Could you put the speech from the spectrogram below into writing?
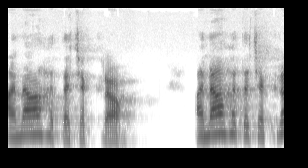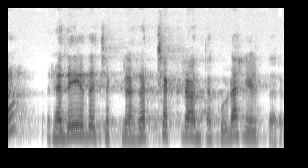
ಅನಾಹತ ಚಕ್ರ. ಅನಾಹತ ಚಕ್ರ, ಹೃದಯದ ಚಕ್ರ ರಥಚಕ್ರ ಅಂತ ಕೂಡ ಹೇಳ್ತಾರೆ.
